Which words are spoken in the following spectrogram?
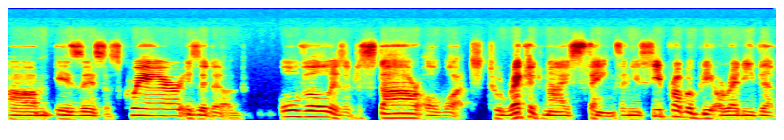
um, is this a square? Is it a oval? Is it a star or what? To recognize things. And you see probably already the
